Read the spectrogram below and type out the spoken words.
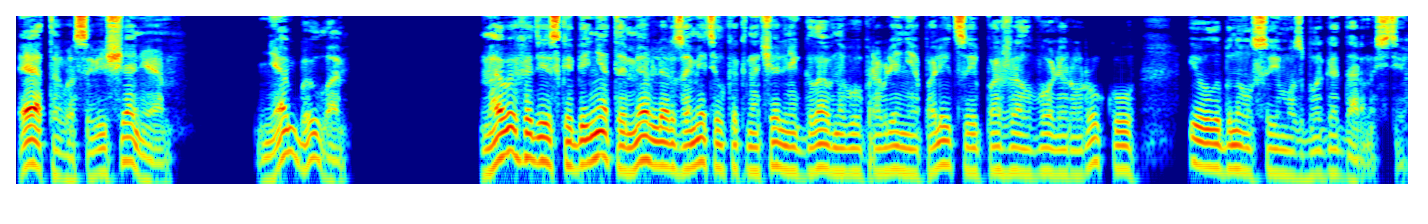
Этого совещания не было». На выходе из кабинета Мюллер заметил, как начальник главного управления полиции пожал Воллеру руку и улыбнулся ему с благодарностью.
